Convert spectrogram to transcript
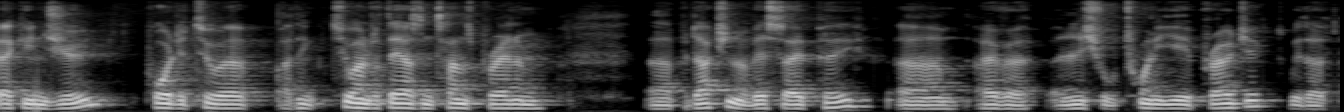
back in June, pointed to a I think 200,000 tons per annum uh, production of SOP um, over an initial 20 year project with a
